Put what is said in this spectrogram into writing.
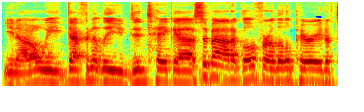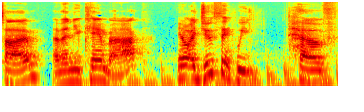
You know, we definitely you did take a sabbatical for a little period of time, and then you came back. You know, I do think we have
